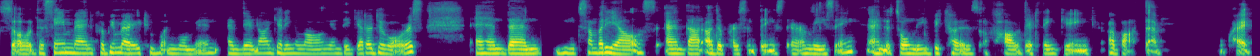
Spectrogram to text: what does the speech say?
So the same man could be married to one woman and they're not getting along and they get a divorce and then meet somebody else and that other person thinks they're amazing and it's only because of how they're thinking about them. Okay?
